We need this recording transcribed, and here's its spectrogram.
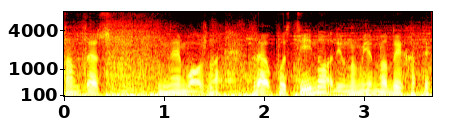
там теж не можна. Треба постійно рівномірно дихати.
